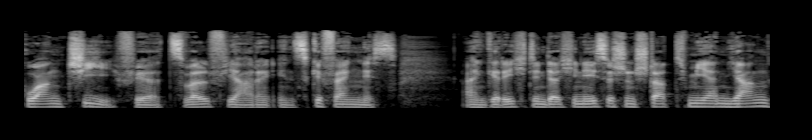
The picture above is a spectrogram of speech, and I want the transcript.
Huang Chi für zwölf Jahre ins Gefängnis. Ein Gericht in der chinesischen Stadt Mianyang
